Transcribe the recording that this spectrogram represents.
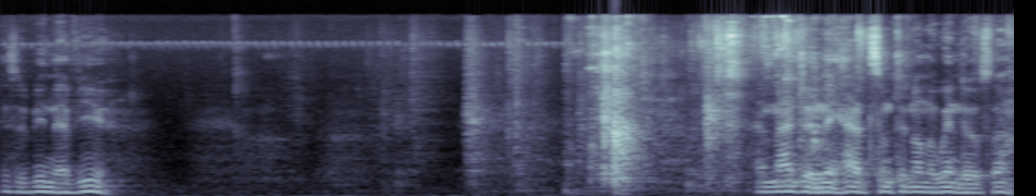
This would be their view. imagine they had something on the windows though.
